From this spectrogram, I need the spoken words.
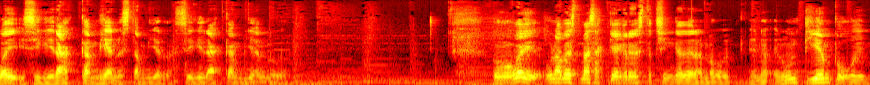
Güey, y seguirá cambiando esta mierda. Seguirá cambiando. Como, güey, una vez más aquí agrego esta chingadera, ¿no? En, en un tiempo, güey.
